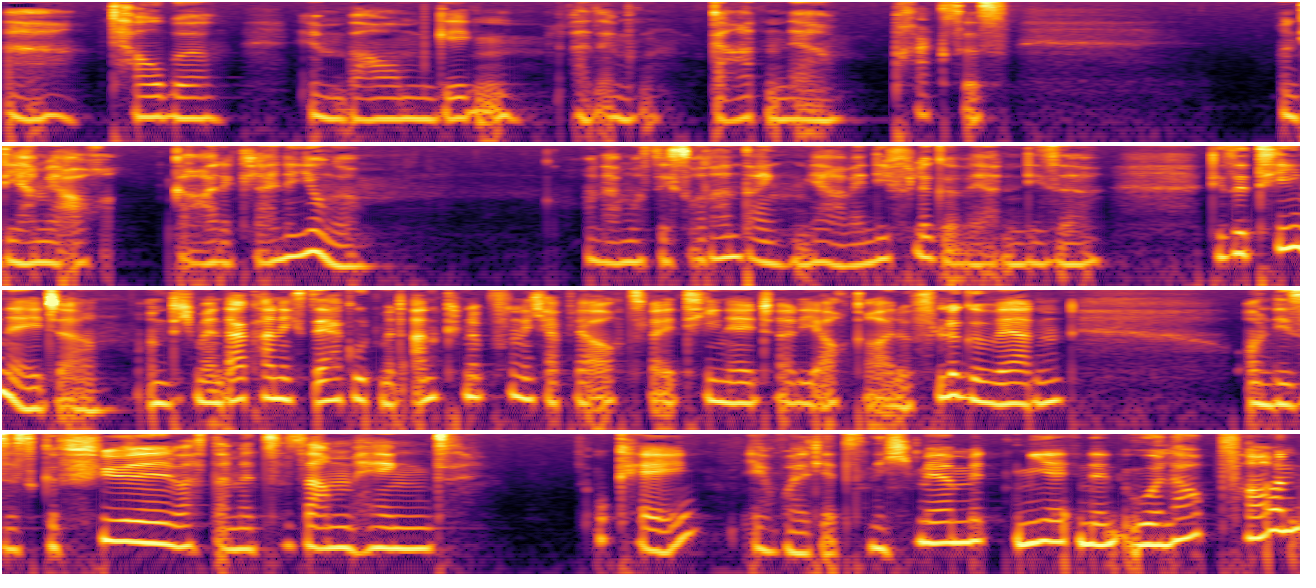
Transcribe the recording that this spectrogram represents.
äh, Taube im Baum gegen, also im Garten der Praxis. Und die haben ja auch gerade kleine Junge. Und da musste ich so dran denken, ja, wenn die Flügge werden, diese, diese Teenager. Und ich meine, da kann ich sehr gut mit anknüpfen. Ich habe ja auch zwei Teenager, die auch gerade Flügge werden. Und dieses Gefühl, was damit zusammenhängt, okay, ihr wollt jetzt nicht mehr mit mir in den Urlaub fahren.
